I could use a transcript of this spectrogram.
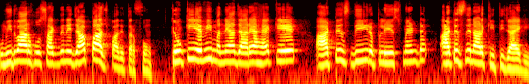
ਉਮੀਦਵਾਰ ਹੋ ਸਕਦੇ ਨੇ ਜਾਂ ਭਾਜਪਾ ਦੇ ਤਰਫੋਂ? ਕਿਉਂਕਿ ਇਹ ਵੀ ਮੰਨਿਆ ਜਾ ਰਿਹਾ ਹੈ ਕਿ ਆਰਟਿਸਟ ਦੀ ਰਿਪਲੇਸਮੈਂਟ ਆਰਟਿਸਟ ਦੇ ਨਾਲ ਕੀਤੀ ਜਾਏਗੀ।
